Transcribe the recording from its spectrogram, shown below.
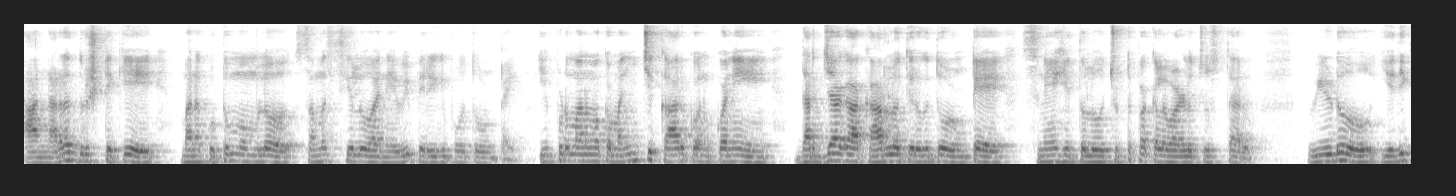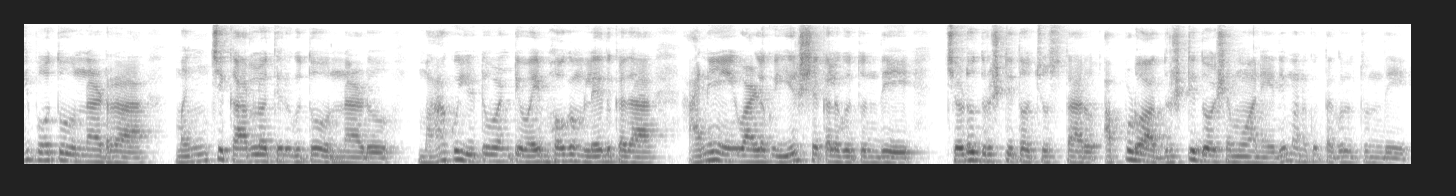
ఆ నర దృష్టికి మన కుటుంబంలో సమస్యలు అనేవి పెరిగిపోతూ ఉంటాయి. ఇప్పుడు మనం ఒక మంచి కారు కొనుక్కొని దర్జాగా కారులో తిరుగుతూ ఉంటే స్నేహితులు చుట్టుపక్కల వాళ్ళు చూస్తారు. వీడు ఎదిగిపోతూ ఉన్నాడురా మంచి కారులో తిరుగుతూ ఉన్నాడు మాకు ఇటువంటి వైభోగం లేదు కదా అని వాళ్ళకు ఈర్ష్య కలుగుతుంది చెడు దృష్టితో చూస్తారు. అప్పుడు ఆ దృష్టి దోషము అనేది మనకు తగులుతుంది.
